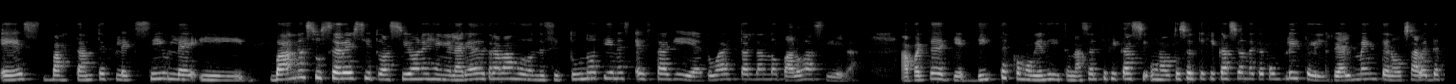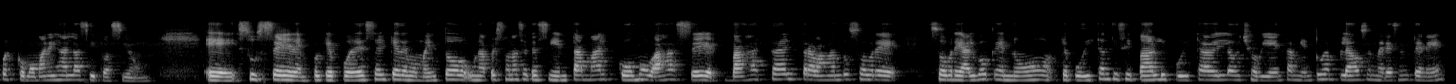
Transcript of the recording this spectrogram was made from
es bastante flexible y van a suceder situaciones en el área de trabajo donde si tú no tienes esta guía, tú vas a estar dando palos a ciegas. Aparte de que diste, como bien dijiste, una certificación, una autocertificación de que cumpliste y realmente no sabes después cómo manejar la situación. Eh, suceden, porque puede ser que de momento una persona se te sienta mal, ¿cómo vas a hacer? Vas a estar trabajando sobre sobre algo que no, que pudiste anticiparlo y pudiste haberlo hecho bien. También tus empleados se merecen tener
